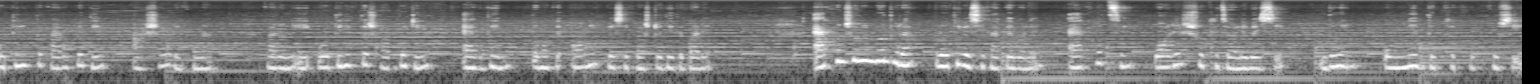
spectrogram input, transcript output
অতিরিক্ত কারও প্রতি আশাও রেখো না। কারণ এই অতিরিক্ত শব্দটি একদিন তোমাকে অনেক বেশি কষ্ট দিতে পারে। এখন শুনুন বন্ধুরা, প্রতিবেশী কাকে বলে? এক হচ্ছে পরের সুখে চলে বেশি, দুই অন্যের দুঃখে খুব খুশি,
